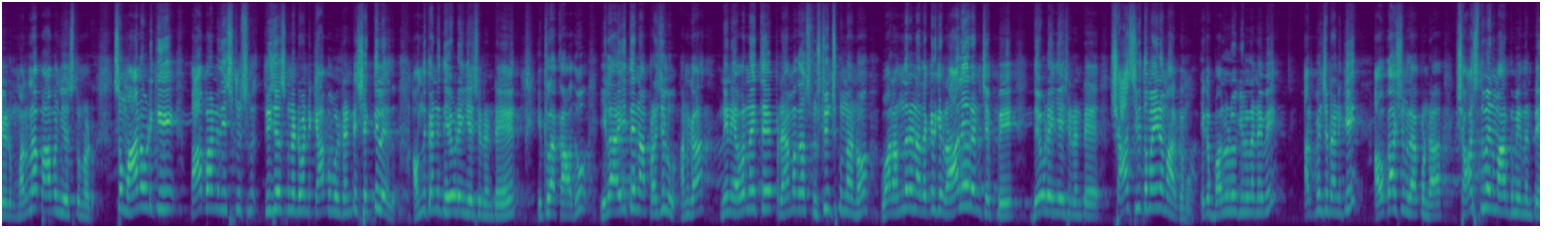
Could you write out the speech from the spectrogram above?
చేయడం మరలా పాపం చేస్తున్నాడు. సో మానవుడికి పాపాన్ని తీసుకు తీసేసుకునేటువంటి క్యాపబిలిటీ అంటే శక్తి లేదు. అందుకని దేవుడు ఏం చేశాడంటే ఇట్లా కాదు ఇలా అయితే నా ప్రజలు అనగా నేను ఎవరినైతే ప్రేమగా సృష్టించుకున్నానో వారందరూ నా దగ్గరికి రాలేరని చెప్పి దేవుడు ఏం చేశాడంటే శాశ్వతమైన మార్గము. ఇక బలులు గిల్లు అనేవి అర్పించడానికి అవకాశం లేకుండా శాశ్వతమైన మార్గం ఏంటంటే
